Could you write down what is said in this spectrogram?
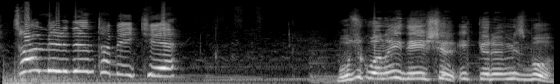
Tamir edin tabii ki. Bozuk vanayı değiştir. İlk görevimiz bu.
